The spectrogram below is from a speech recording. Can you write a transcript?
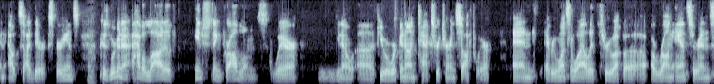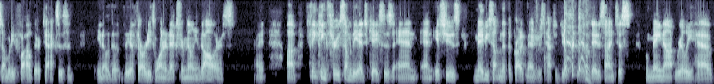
and outside their experience. Because we're going to have a lot of interesting problems where you know uh, if you were working on tax return software and every once in a while it threw up a, a wrong answer and somebody filed their taxes and you know the, the authorities wanted an extra million dollars right? Uh, thinking through some of the edge cases and and issues maybe something that the product managers have to do for the data scientists who may not really have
